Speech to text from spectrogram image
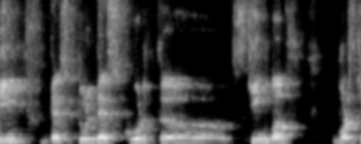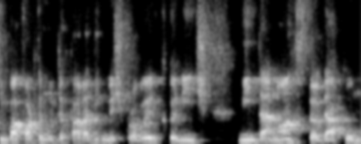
timp destul de scurt uh, schimbă, vor schimba foarte multe paradigme și probabil că nici mintea noastră de acum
